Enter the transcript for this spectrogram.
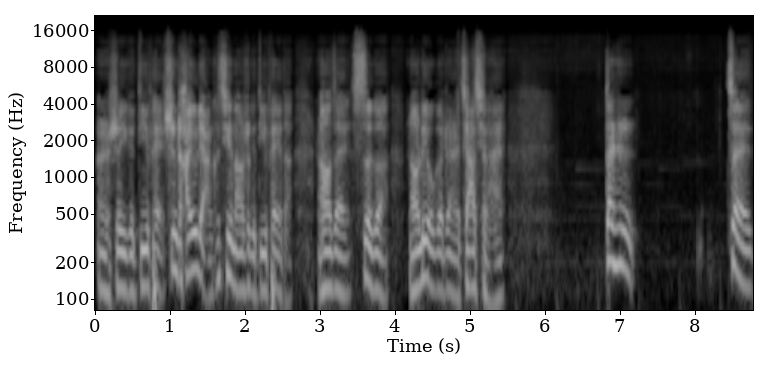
嗯，是一个低配，甚至还有两个气囊是个低配的，然后再四个，然后六个这样加起来。但是，在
